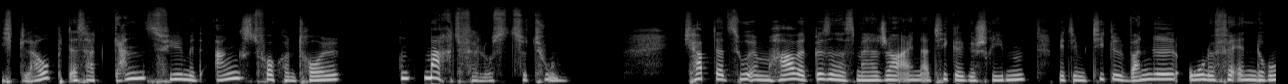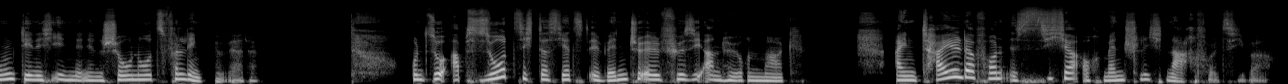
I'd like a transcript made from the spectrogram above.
Ich glaube, das hat ganz viel mit Angst vor Kontroll und Machtverlust zu tun. Ich habe dazu im Harvard Business Manager einen Artikel geschrieben mit dem Titel Wandel ohne Veränderung, den ich Ihnen in den Show Notes verlinken werde. Und so absurd sich das jetzt eventuell für Sie anhören mag, ein Teil davon ist sicher auch menschlich nachvollziehbar.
